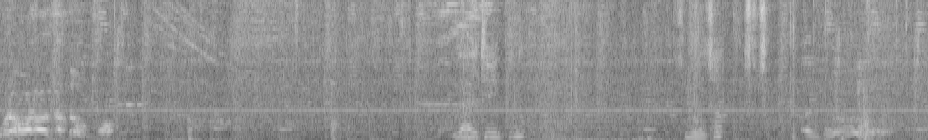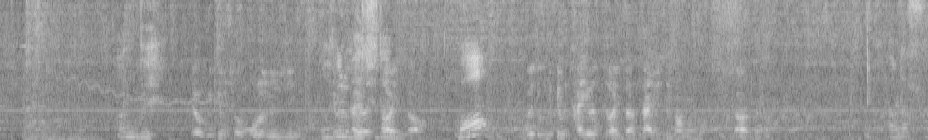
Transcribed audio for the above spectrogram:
오라 와라, 샀어. 어, 이 아이템 있구나 주면서 아이고. 안 돼 야, 우리 팀 정보를 주지. 우리 이걸 다이어트가 다니- 있다. 뭐? 그래도 우리 팀 다이어트가 있다. 다이어트 방법 나왔잖아. 알았어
